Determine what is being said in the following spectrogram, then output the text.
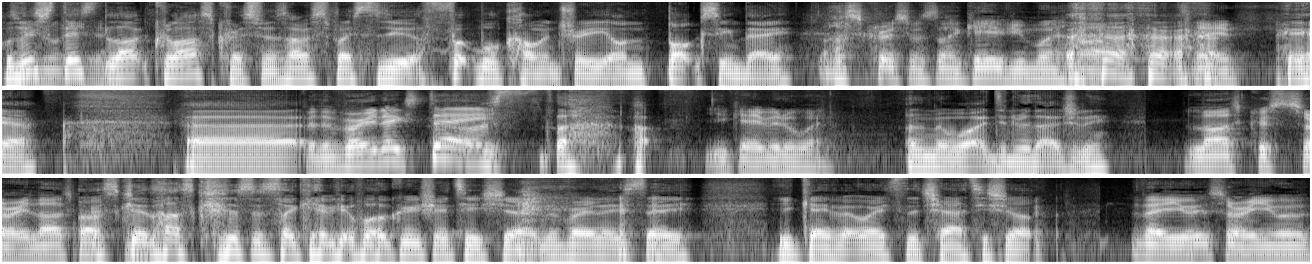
Well, this this even. like last Christmas, I was supposed to do a football commentary on Boxing Day. last Christmas I gave you my heart, Yeah, uh, but the very next day was, I you gave it away. I don't know what I did with that actually. Last Christmas, sorry, last Christmas. last Christmas, I gave you a World Show T-shirt. The very next day, you gave it away to the charity shop. There you, were- sorry, you were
